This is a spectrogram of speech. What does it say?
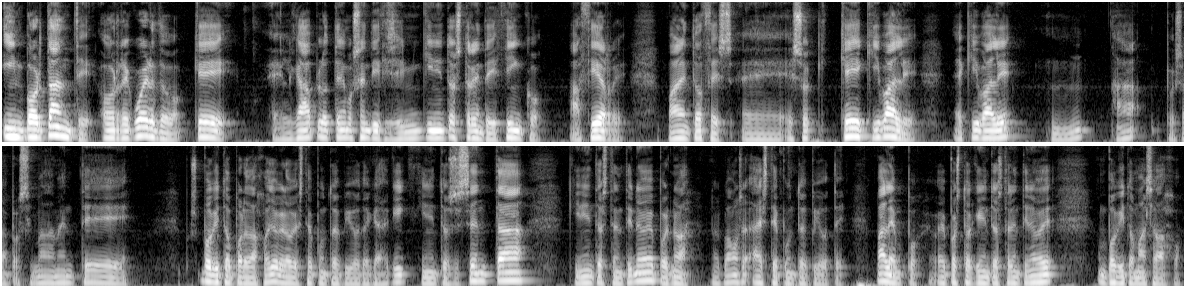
Importante, os recuerdo que el gap lo tenemos en 16.535 a cierre. ¿Vale? Entonces, eh, ¿eso qué equivale? Equivale mm, a, pues aproximadamente, pues un poquito por debajo, yo creo que este punto de pivote queda aquí, 560, 539, pues no, nos vamos a este punto de pivote, ¿vale? He puesto 539 un poquito más abajo.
